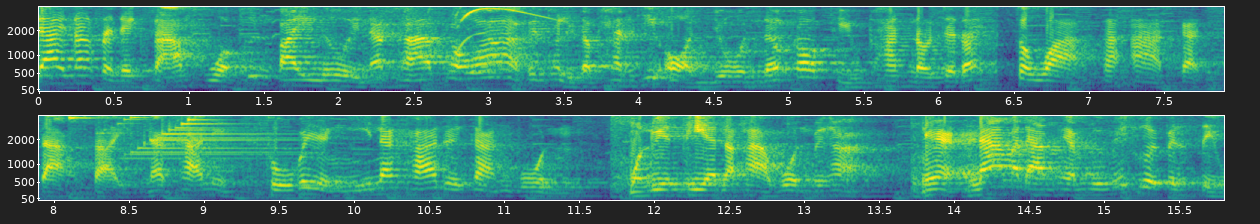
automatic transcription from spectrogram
ได้ตั้งแต่เด็ก 3 ขวบขึ้นไปเลยนะคะ เพราะว่าเป็นผลิตภัณฑ์ที่อ่อนโยน แล้วก็ผิวพรรณเราจะได้สว่างสะอาดกระจ่างใสนะคะนี่ถูไปอย่างนี้นะคะ โดยการวน หมุนเวียนเทียนนะคะวนไปค่ะเนี่ยหน้ามาดามแพมเลยไม่เคยเป็นสิว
